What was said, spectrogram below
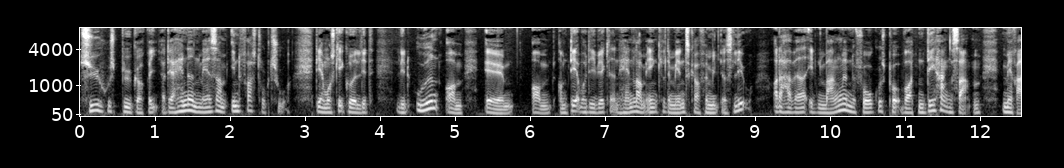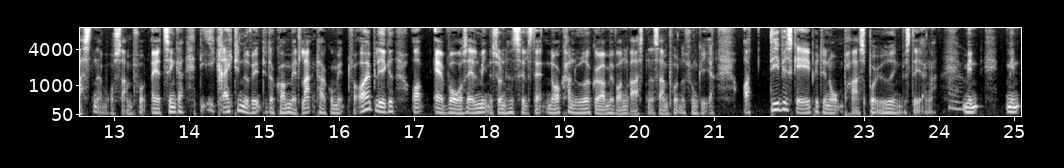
sygehusbyggeri, og det har handlet en masse om infrastruktur. Det har måske gået lidt, lidt uden om, øh, om, om der, hvor det i virkeligheden handler om enkelte mennesker og familiers liv, og der har været et manglende fokus på, hvordan det hang sammen med resten af vores samfund. Og jeg tænker, det er ikke rigtig nødvendigt at komme med et langt argument for øjeblikket om, at vores almindelige sundhedstilstand nok har noget at gøre med, hvordan resten af samfundet fungerer. Og det vil skabe et enormt pres på øgede investeringer. Ja. Men, men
